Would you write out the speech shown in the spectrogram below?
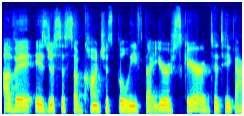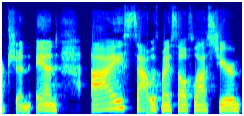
of it is just a subconscious belief that you're scared to take action? And I sat with myself last year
